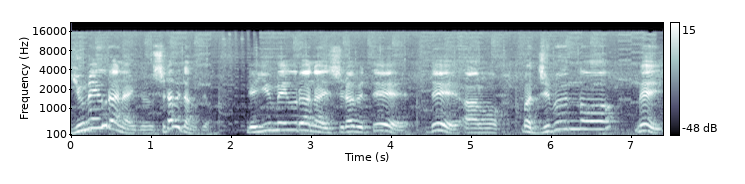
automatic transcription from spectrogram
夢占いで調べたんですよ。で夢占い調べてであの、まあ、自分の、ね、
